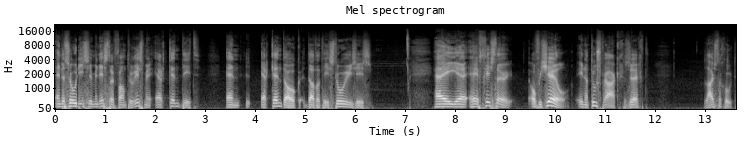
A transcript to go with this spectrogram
En de Saoedische minister van Toerisme erkent dit. En erkent ook dat het historisch is. Hij uh, heeft gisteren officieel in een toespraak gezegd: luister goed.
